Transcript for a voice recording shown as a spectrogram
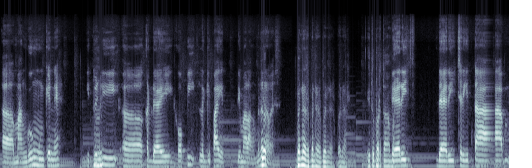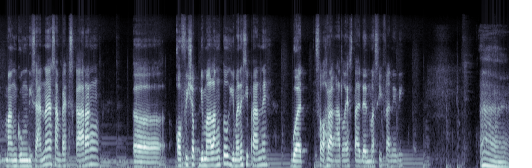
eh, manggung mungkin ya itu Hmm. di eh, kedai kopi Legi Pahit di Malang, Iya. bener nggak Mas? bener bener bener bener itu pertama Dari dari cerita manggung di sana sampai sekarang eh, coffee shop di Malang tuh gimana sih perannya buat seorang Atlesta dan Mas Ivan ini? ah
